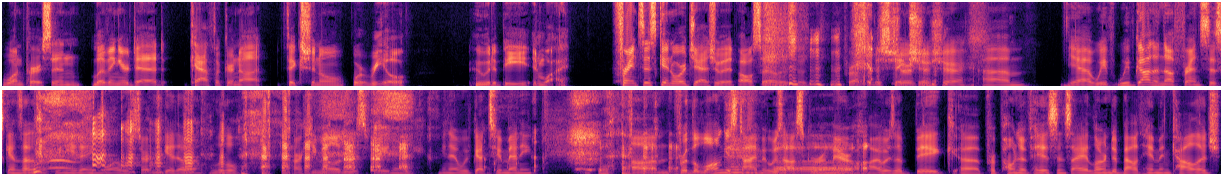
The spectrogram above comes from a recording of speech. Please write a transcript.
one person, living or dead, Catholic or not, fictional or real, who would it be and why? Franciscan or Jesuit also is a proper distinction. Sure, sure, sure. Um, yeah, we've we've got enough Franciscans. I don't know if we need any more. We're starting to get a little. Our humility is fading. You know, we've got too many. Um, for the longest time, it was Oscar Romero. I was a big uh, proponent of his since I learned about him in college.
